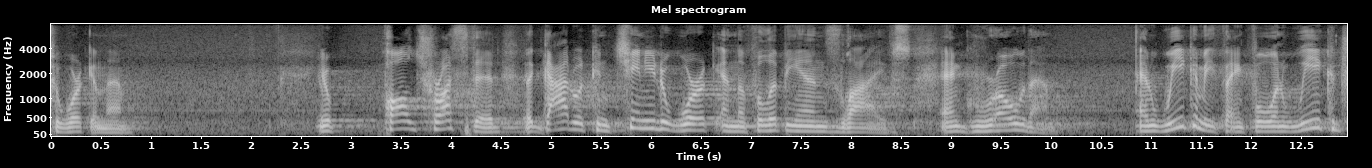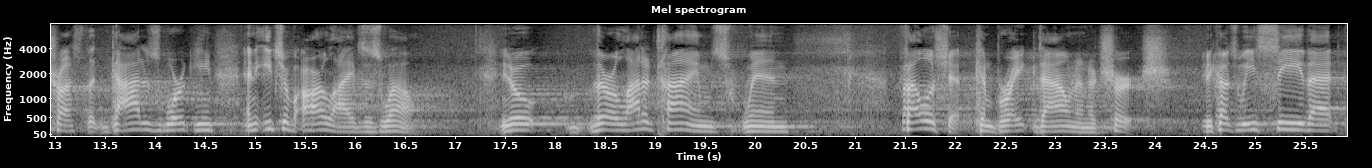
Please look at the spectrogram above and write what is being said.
to work in them. You know, Paul trusted that God would continue to work in the Philippians' lives and grow them. And we can be thankful when we can trust that God is working in each of our lives as well. You know, there are a lot of times when fellowship can break down in a church because we see that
